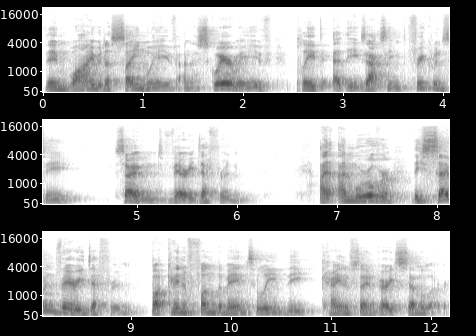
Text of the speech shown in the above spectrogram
then why would a sine wave and a square wave played at the exact same frequency sound very different? And, and moreover, they sound very different, but kind of fundamentally, they kind of sound very similar.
